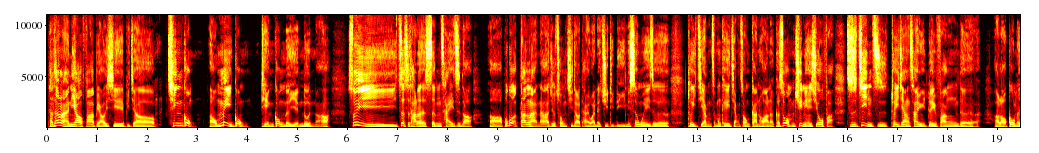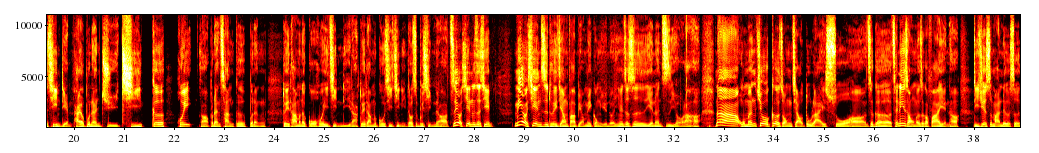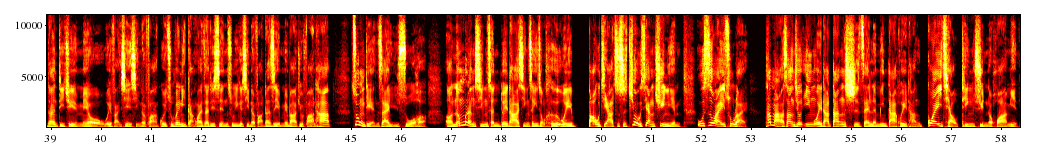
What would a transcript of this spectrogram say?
他当然你要发表一些比较亲共哦、媚共、舔共的言论了哈，所以这是他的生财之道。啊，不过当然了，就冲击到台湾的具体利益。你身为这个退将，怎么可以讲这种干话呢？可是我们去年修法，只禁止退将参与对方的啊老共的庆典，还有不能举旗。歌徽啊，不能唱歌，不能对他们的国徽敬礼啦，对他们国旗敬礼都是不行的啊。只有限制这些，没有限制推将发表媚共言论，因为这是言论自由了哈。那我们就各种角度来说哈，这个陈林总的这个发言哈，的确是蛮乐色，但是的确也没有违反现行的法规，除非你赶快再去申出一个新的法，但是也没办法去罚他。重点在于说哈，哦，能不能形成对他形成一种合为。包夹之势，就像去年吴思怀一出来，他马上就因为他当时在人民大会堂乖巧听训的画面。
